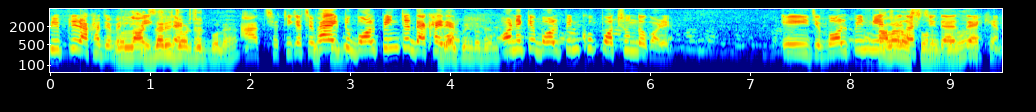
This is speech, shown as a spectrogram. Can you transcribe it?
ফিফটি রাখা যাবে georgette একদম। বলে, হ্যাঁ। আচ্ছা ঠিক আছে। ভাই একটু বল পিনটা দেখাই দেন। অনেকে বল পিন খুব পছন্দ করে। এই যে বল পিন নিয়ে চলে আসছি দেখেন।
